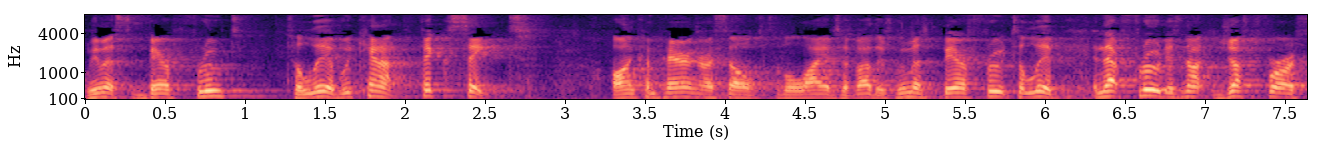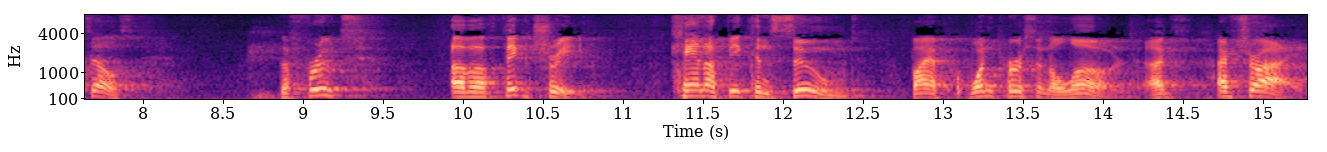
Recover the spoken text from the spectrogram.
We must bear fruit to live. We cannot fixate on comparing ourselves to the lives of others. We must bear fruit to live. And that fruit is not just for ourselves. The fruit of a fig tree cannot be consumed by a, one person alone. I've, I've tried.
